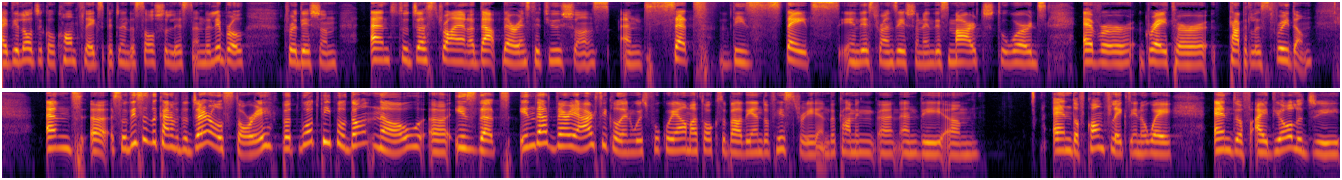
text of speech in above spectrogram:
ideological conflicts between the socialist and the liberal tradition and to just try and adapt their institutions and set these states in this transition, in this march towards ever greater capitalist freedom. And uh, so this is the kind of the general story. But what people don't know uh, is that in that very article in which Fukuyama talks about the end of history and the coming uh, and the um, end of conflict in a way, end of ideology,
